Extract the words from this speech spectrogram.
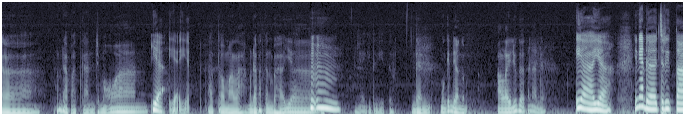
eh, mendapatkan cemoohan iya iya iya atau malah mendapatkan bahaya Mm-mm. ya gitu-gitu dan mungkin dianggap alay juga kan ada Iya, iya. Ini ada cerita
